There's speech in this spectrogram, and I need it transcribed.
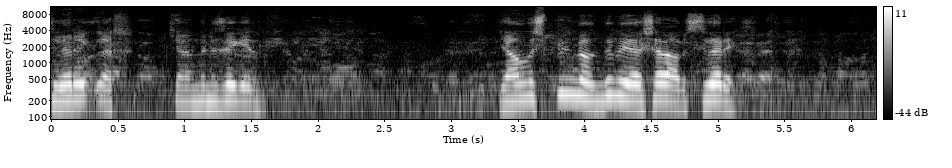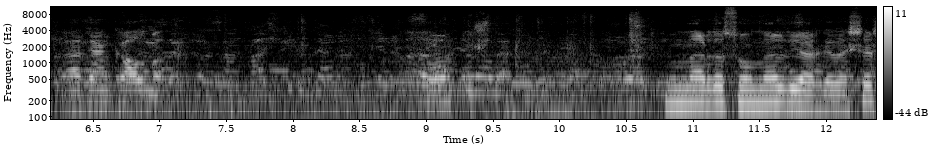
Siverekler. Kendinize gelin. Yanlış bilmiyorum değil mi Yaşar abi? Siverek. Zaten kalmadı. Son kuşlar. Bunlar da sonları diyor arkadaşlar.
